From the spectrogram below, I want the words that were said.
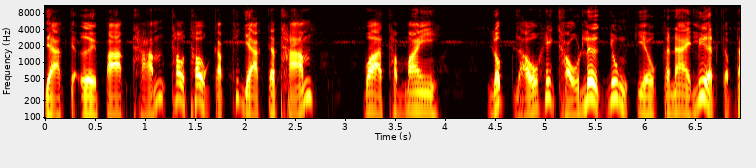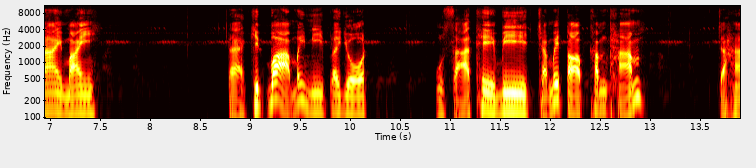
อยากจะเอ่ยปากถามเท่าๆกับที่อยากจะถาม ว่าทำไมลบเหลาให้เขาเลิกยุ่งเกี่ยวกับนายเลือดกับนายไม่ แต่คิดว่าไม่มีประโยชน์ อุตสาเทวีจะไม่ตอบคำถาม จะหา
